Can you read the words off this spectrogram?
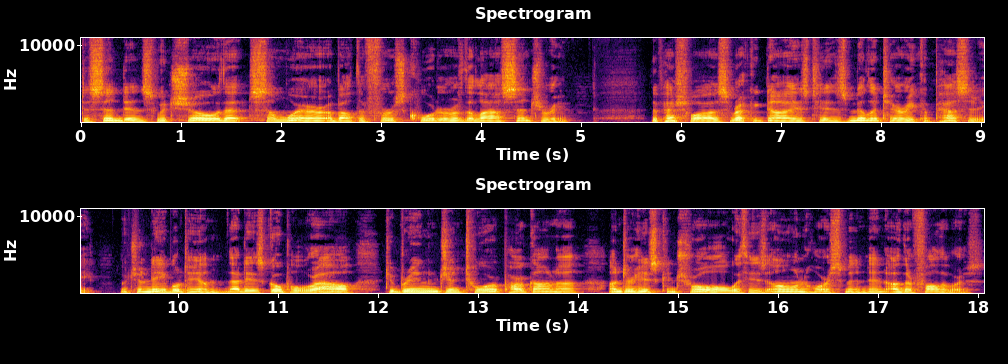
descendants which show that somewhere about the first quarter of the last century the Peshwas recognized his military capacity, which enabled him, that is, Gopal Rao, to bring Jintur Pargana under his control with his own horsemen and other followers.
